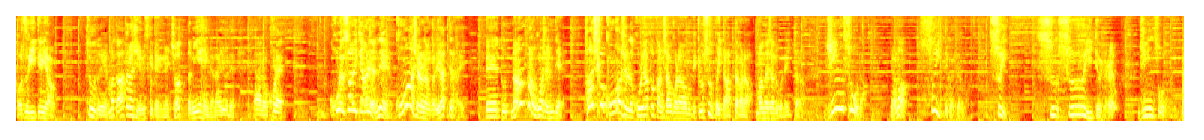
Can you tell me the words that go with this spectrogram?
あ、お次行ってみよう。ということで、また新しいの見つけたんやけどね、ちょっと見えへんかな、いうで、あの、これ。これ最近あれやね、コマーシャルなんかでやってない？えっ、と、なんかのコマーシャル見て、確かコマーシャルでこれやっとったんちゃうかな思って今日スーパー行ったあったから、万代さんのとこね、行ったら、ジンソーダ。やな、水って書いてあるわ。水。す、水って書いてあるよ。ジンソーダ。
